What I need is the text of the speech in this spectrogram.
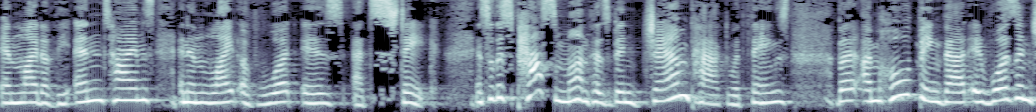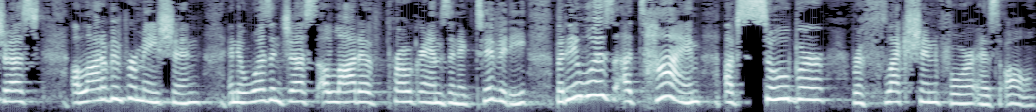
in light of the end times, and in light of what is at stake. And so this past month has been jam packed with things, but I'm hoping that it wasn't just a lot of information and it wasn't just a lot of programs and activity, but it was a time of sober reflection for us all.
